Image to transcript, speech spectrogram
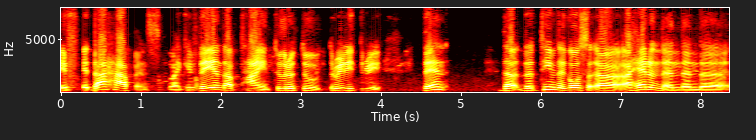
if it, that happens, like if they end up tying two to two, three to three, then the the team that goes uh, ahead in, in the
